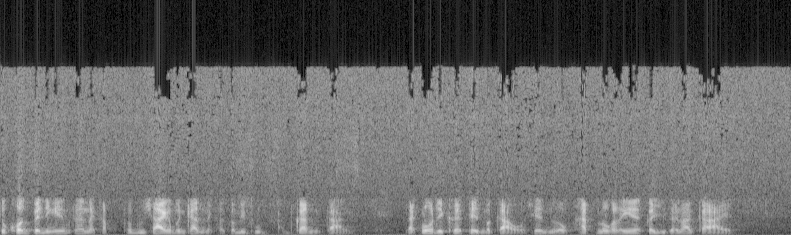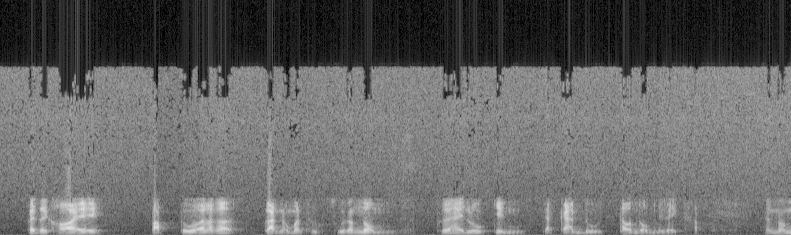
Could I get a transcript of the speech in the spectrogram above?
ทุกคนเป็นอย่างนี้ทั้งนั้นนะครับเพื่อผู้ชายก็เหมือนกันนะครับ ก็มีภูมิคุ้มกันต่างๆจากโรคที่เคยเป็นมาเก่า เช่นโรคหัดโรคอะไรเงี้ยก็อยู่ในร่างกาย ก็จะคอยปรับตัวแล้วก็กลั่นออกมาสู่น้ำนมเพื่อให้ลูกกินจากการดูดเต้านมนี่เลยครับนม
